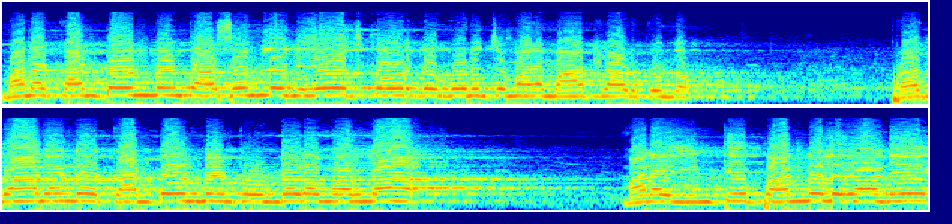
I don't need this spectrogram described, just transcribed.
మన కంటోన్మెంట్ అసెంబ్లీ నియోజకవర్గం గురించి మనం మాట్లాడుకుందాం. ప్రధానంగా కంటోన్మెంట్ ఉండడం వల్ల మన ఇంటి పన్నులు కానీ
